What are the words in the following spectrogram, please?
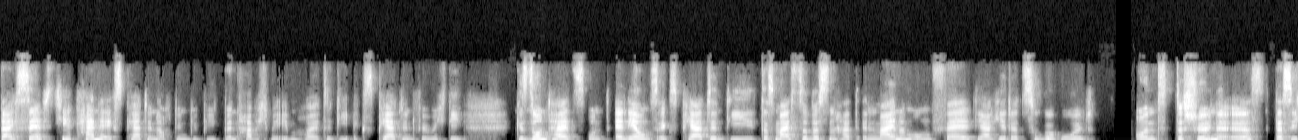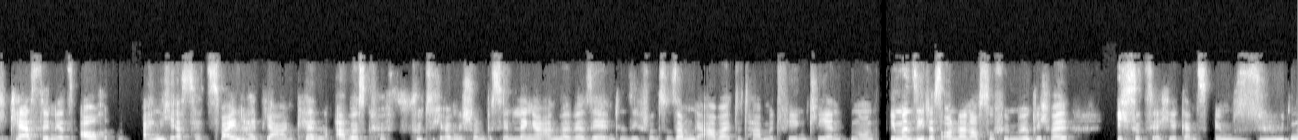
da ich selbst hier keine Expertin auf dem Gebiet bin, habe ich mir eben heute die Expertin für mich, die Gesundheits- und Ernährungsexpertin, die das meiste Wissen hat in meinem Umfeld, ja, hier dazu geholt. Und das Schöne ist, dass ich Kerstin jetzt auch eigentlich erst seit zweieinhalb Jahren kenne, aber es fühlt sich irgendwie schon ein bisschen länger an, weil wir sehr intensiv schon zusammengearbeitet haben mit vielen Klienten. Und wie man sieht, ist online auch so viel möglich, weil ich sitze ja hier ganz im Süden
